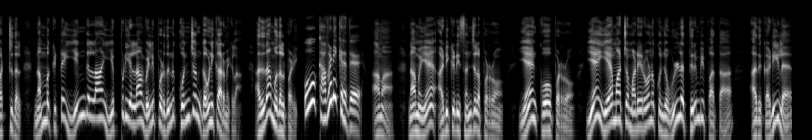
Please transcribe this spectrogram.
பற்றுதல் நம்ம கிட்ட எங்கெல்லாம் எப்படியெல்லாம் வெளிப்படுதுன்னு கொஞ்சம் கவனிக்க ஆரம்பிக்கலாம். அதுதான் முதல் படி. ஓ கவனிக்கிறது. ஆமா நாம ஏன் அடிக்கடி சஞ்சலப்படுறோம்? ஏன் கோவப்படுறோம்? ஏன் ஏமாற்றம் அடைகிறோம்னு கொஞ்சம் உள்ள திரும்பி பார்த்தா அதுக்கு அடியில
